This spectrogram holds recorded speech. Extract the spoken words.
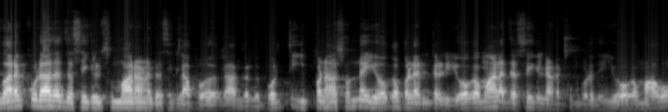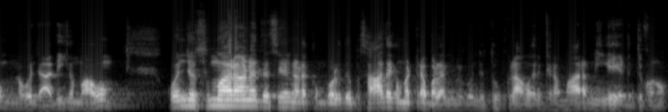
வரக்கூடாத தசைகள் சுமாரான தசைகளாக போகுதாங்கிறத பொறுத்து இப்போ நான் சொன்ன யோக பலன்கள் யோகமான தசைகள் நடக்கும் பொழுது யோகமாகவும் இன்னும் கொஞ்சம் அதிகமாகவும் கொஞ்சம் சுமாரான திசையில் நடக்கும் பொழுது சாதகமற்ற பலன்கள் கொஞ்சம் தூக்கலாமல் இருக்கிற மாதிரி நீங்கள் எடுத்துக்கணும்.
